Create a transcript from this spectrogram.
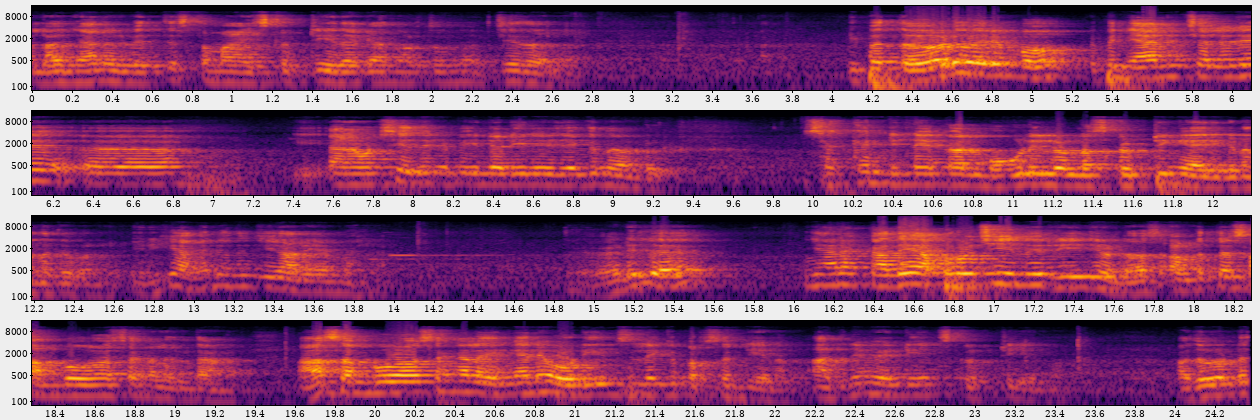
അല്ലാതെ ഞാനൊരു വ്യത്യസ്തമായി സ്ക്രിപ്റ്റ് ചെയ്തേക്കാൻ നടത്തുന്നു ചെയ്തതല്ല. ഇപ്പൊ തേർഡ് വരുമ്പോൾ ഇപ്പൊ ഞാൻ ചിലര് അനൗൺസ് ചെയ്തിട്ട് ഇതിന്റെ അടിയിൽ എഴുതിയേക്കുന്നുണ്ട് സെക്കൻഡിനേക്കാൾ മുകളിലുള്ള സ്ക്രിപ്റ്റിംഗ് ആയിരിക്കണം എന്നൊക്കെ പറഞ്ഞു. എനിക്ക് അങ്ങനെയൊന്നും ചെയ്യാൻ അറിയാൻ മേല. തേർഡിൽ ഞാൻ ആ കഥയെ അപ്രോച്ച് ചെയ്യുന്ന ഒരു രീതിയുണ്ട്. അവിടുത്തെ സംഭവവാസങ്ങൾ എന്താണ്? ആ സംഭവവാസങ്ങൾ എങ്ങനെ ഓഡിയൻസിലേക്ക് പ്രസന്റ് ചെയ്യണം? അതിനുവേണ്ടി സ്ക്രിപ്റ്റ് ചെയ്യുന്നു. അതുകൊണ്ട്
